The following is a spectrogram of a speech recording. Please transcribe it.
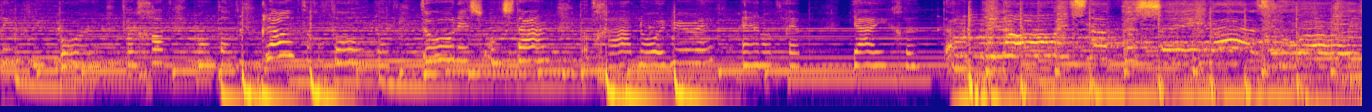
ik je woorden vergat. Want dat klote gevoel is ontstaan, dat gaat nooit meer weg. En dat heb jij gedaan. You know it's not the same as it was,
